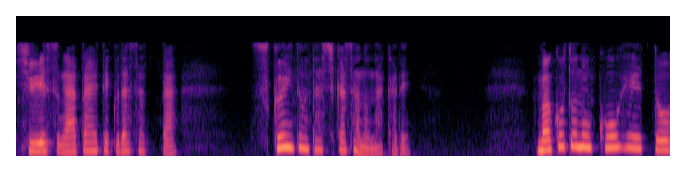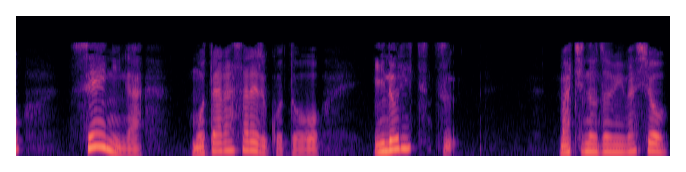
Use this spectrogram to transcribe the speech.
主イエスが与えてくださった救いの確かさの中で、誠の公平と正義がもたらされることを祈りつつ待ち望みましょう。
